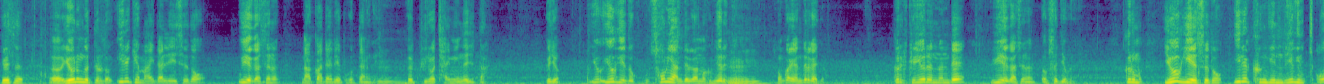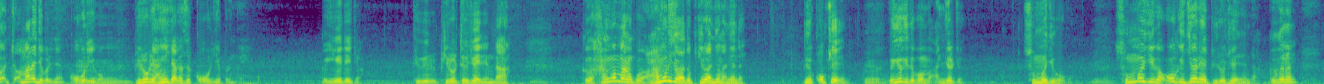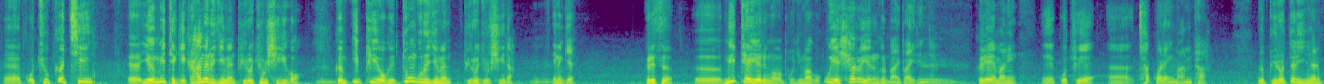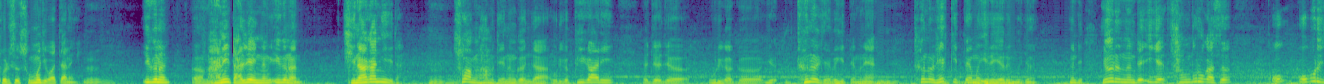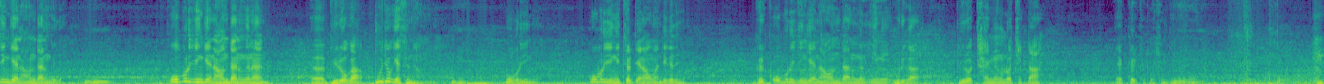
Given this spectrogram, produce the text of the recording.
그래서 어, 이런 것들도 이렇게 많이 달려 있어도 위에 가서는 낙과대대 버겁다는 거죠. 음. 그 비료 타이밍이 늦었다. 그죠? 여, 여기에도 손이 안 들어갈 만큼 열었다. 네. 손가락이 안 들어가죠. 그렇게 열었는데 위에 가서는 없어져 버려. 그러면 여기에서도 이렇게 큰 게 있는데 여기는 쪼, 쪼만해져 버리잖아요. 꼬부리고. 음. 비료량이 작아서 꼬부리져 버린 거예요. 그 이해되죠? 그 비료, 비료를 더 줘야 된다. 그 한 것만 놓고 아무리 좋아도 비료 안 주면 안 된다. 비료 꼭 줘야 된다. 네. 그 여기도 보면 안 절죠. 순머지가 오고. 네. 순머지가 오기 전에 비료 줘야 된다. 그거는 에, 고추 끝이 에, 여 밑에 게 가늘어지면 비료 줄 시기고 음. 그럼 잎이 여기 둥그러지면 비료 줄 시기다. 네. 이런 게. 그래서 어, 밑에 여는 것만 보지 말고 위에 새로 여는 걸 많이 봐야 된다. 네. 그래야만이 에, 고추에 어, 착과량이 많다. 그 비료 날에 벌써 순머지가 왔잖아요. 네. 이거는 어, 많이 달려 있는 이거는 지나간 일이다. 네. 수확만 하면 되는 건 이제 우리가 비가리 저저 우리가 그 여- 터널 재배기 때문에 음. 턴을 했기 때문에 이래 열은 거죠. 근데 열었는데 이게 상부로 가서 꼬, 꼬부러진 게 나온다는 거죠. 음. 꼬부러진 게 나온다는 거는 어, 비료가 부족해서 나오는 거예요. 음. 꼬부러진 게. 꼬부러진 게 절대 나오면 안 되거든요. 그 꼬부러진 게 나온다는 건 이미 우리가 비료 타이밍을 놓쳤다. 예, 그렇게 보시면 돼요. 네.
